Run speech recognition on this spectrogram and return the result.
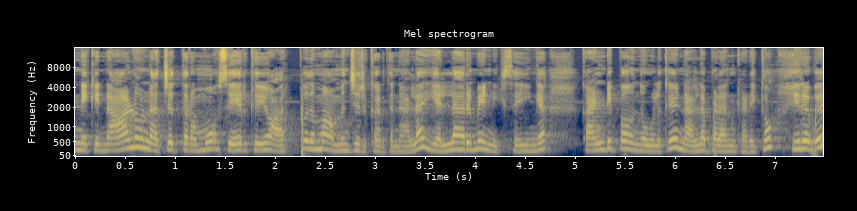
இன்றைக்கி நாளும் நட்சத்திரமும் சேர்க்கையும் அற்புதமாக அமைஞ்சிருக்கிறதுனால எல்லாருமே இன்றைக்கி செய்யுங்க. கண்டிப்பாக வந்து உங்களுக்கு நல்ல பலன் கிடைக்கும். இரவு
